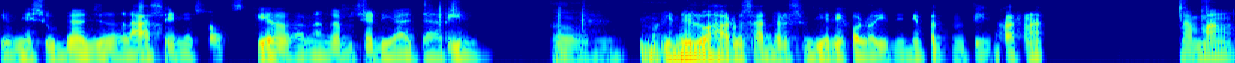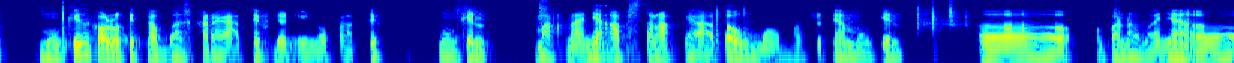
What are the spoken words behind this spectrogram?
Ini sudah jelas ini soft skill karena nggak bisa diajarin. Tuh. Ini lo harus sadar sendiri kalau ini ini penting karena memang mungkin kalau kita bahas kreatif dan inovatif mungkin maknanya abstrak ya atau maksudnya mungkin eh, apa namanya eh,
